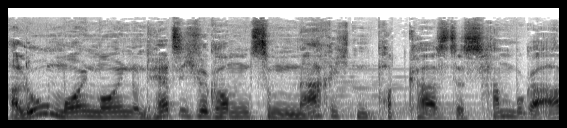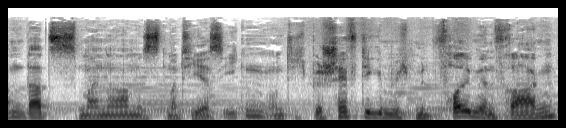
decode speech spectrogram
Hallo, moin, moin und herzlich willkommen zum Nachrichtenpodcast des Hamburger Abendblatts. Mein Name ist Matthias Iken und ich beschäftige mich mit folgenden Fragen.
